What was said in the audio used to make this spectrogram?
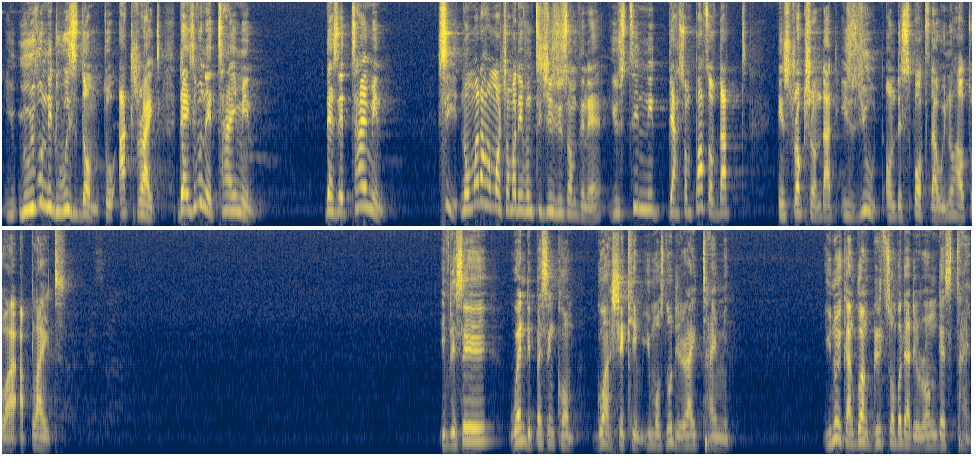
You, you even need wisdom to act right. There's even a timing. There's a timing. See, no matter how much somebody even teaches you something, eh, you still need, there are some parts of that instruction that is you on the spot that we know how to apply it. If they say, when the person come, go and shake him, you must know the right timing. You know you can go and greet somebody at the wrongest time.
